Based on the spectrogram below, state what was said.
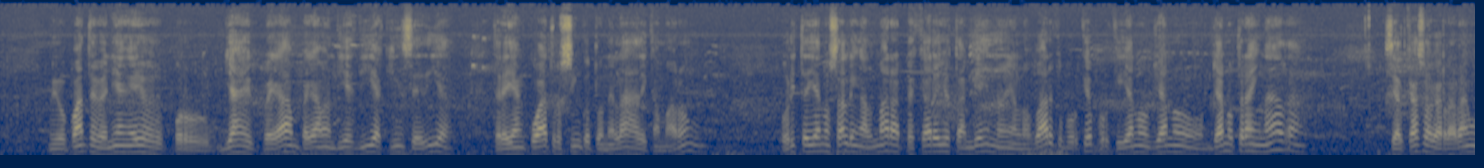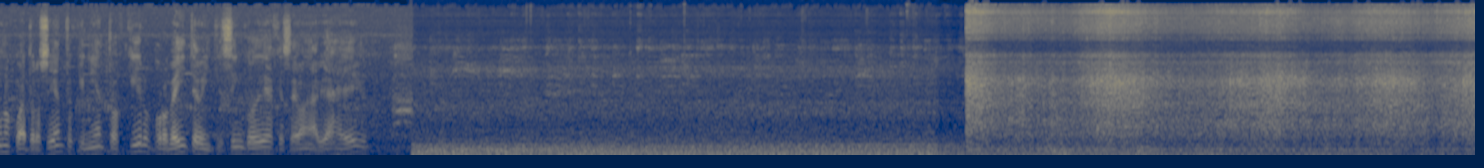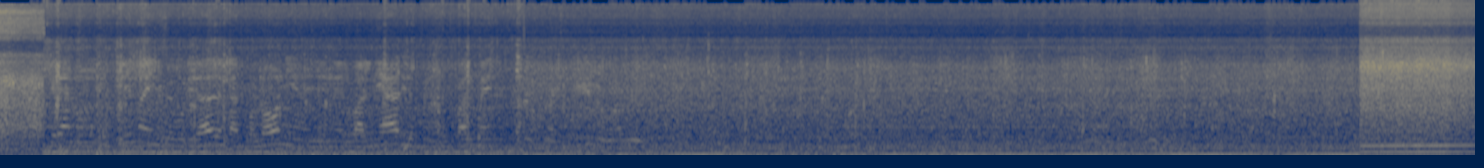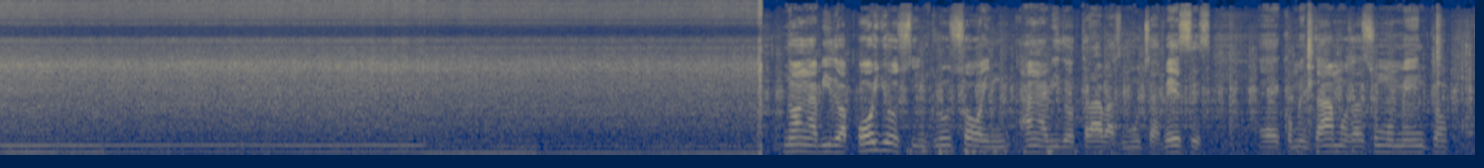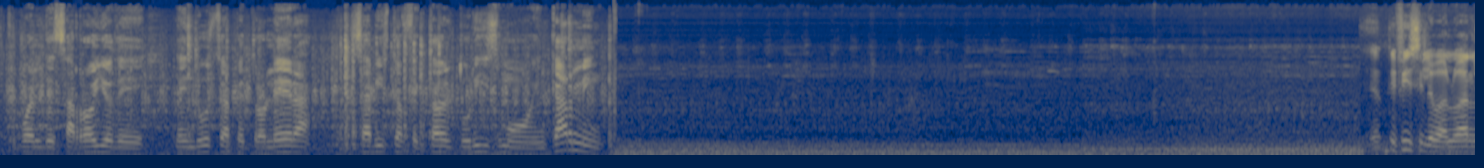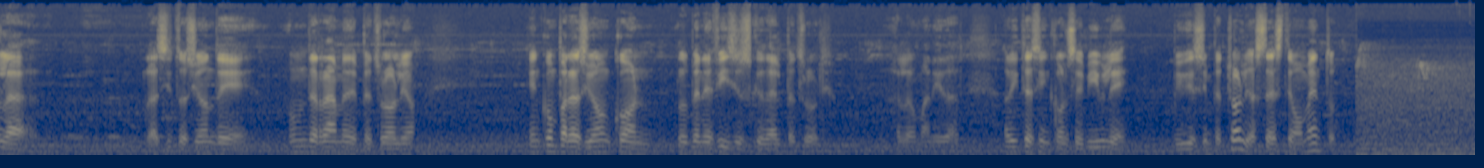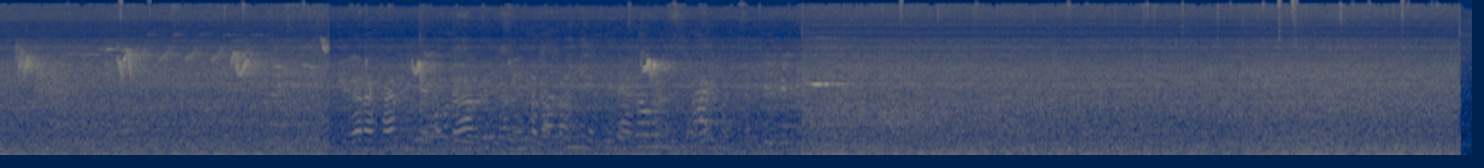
Mi papá antes venían ellos por viajes, pegaban, pegaban 10 días, 15 días, traían 4 o 5 toneladas de camarón. Ahorita ya no salen al mar a pescar ellos también, en los barcos. ¿Por qué? Porque ya no, ya no, ya no traen nada. Si al caso agarrarán unos 400, 500 kilos por 20, 25 días que se van a viaje ellos. Crean un clima de inseguridad en la colonia y en el balneario principalmente. No han habido apoyos, incluso han habido trabas muchas veces. Eh, comentábamos hace un momento que por el desarrollo de la industria petrolera se ha visto afectado el turismo en Carmen. Es difícil evaluar la, la situación de un derrame de petróleo en comparación con los beneficios que da el petróleo a la humanidad. Ahorita es inconcebible vivir sin petróleo hasta este momento.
